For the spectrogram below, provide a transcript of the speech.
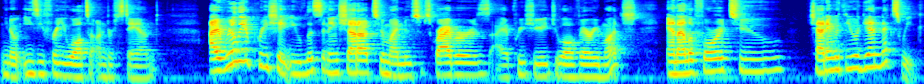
you know easy for you all to understand. I really appreciate you listening. Shout out to my new subscribers. I appreciate you all very much. And I look forward to chatting with you again next week.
